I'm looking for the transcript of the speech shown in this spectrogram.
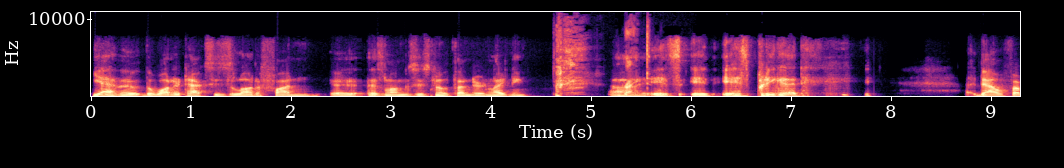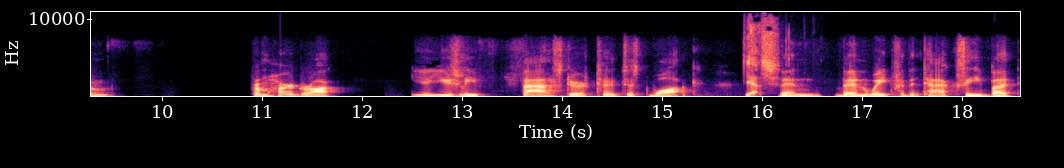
Yeah, the the water taxi is a lot of fun uh, as long as there's no thunder and lightning. Uh, Right. It's it is pretty good. now from from Hard Rock, you're usually faster to just walk Yes. than than wait for the taxi, but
